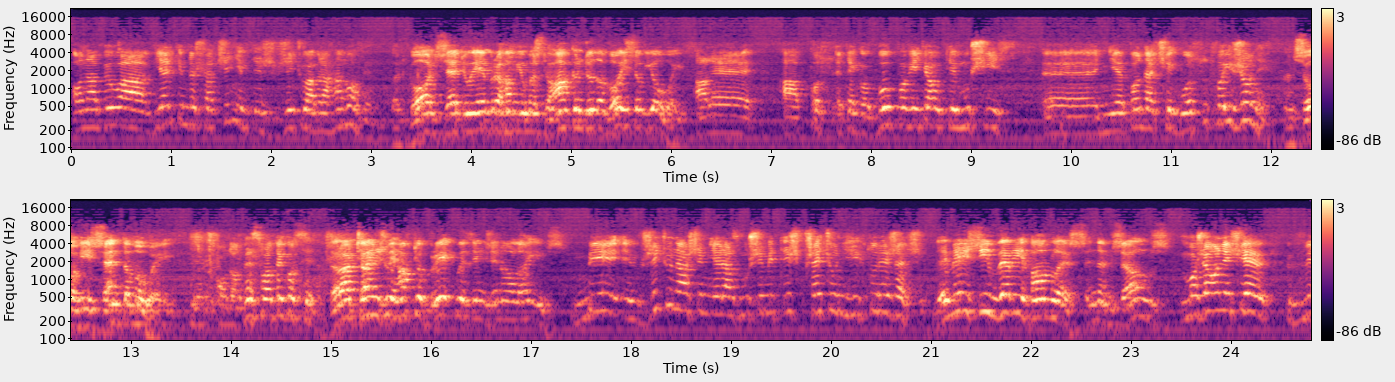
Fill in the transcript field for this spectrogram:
ona była wielkim doświadczeniem też w życiu Abrahamowym, but God said to Abraham, You must hearken to the voice of your wife. ale a tego Bóg powiedział, ty musisz e, nie podać się głosu twojej żony. And so he sent them away. Więc on odesłał tego syna. There are times we have to break with things in our lives. My w życiu naszym nieraz musimy też przeciąć niektóre rzeczy. They may seem very harmless in themselves, Może one się wy,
